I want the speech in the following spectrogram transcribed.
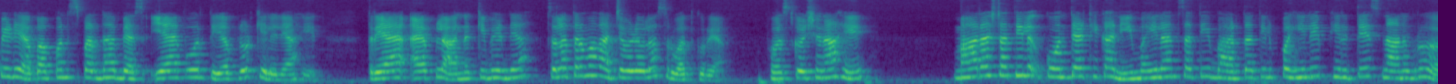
पी डी एफ आपण स्पर्धा अभ्यास या ॲपवरती अपलोड केलेले आहेत. तर या ॲपला नक्की भेट द्या. चला तर मग आजच्या व्हिडिओला सुरुवात करूया. फर्स्ट क्वेश्चन आहे महाराष्ट्रातील कोणत्या ठिकाणी महिलांसाठी भारतातील पहिले फिरते स्नानगृह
